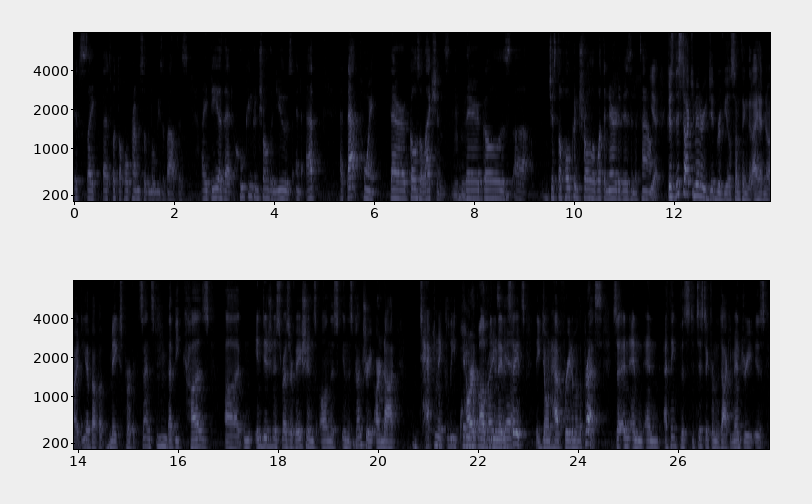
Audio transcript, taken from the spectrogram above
It's like that's what the whole premise of the movie is about. This idea that who can control the news, and at at that point, there goes elections. Mhm. There goes uh, just the whole control of what the narrative is in a town. Yeah, because this documentary did reveal something that I had no idea about, but makes perfect sense. Mhm. That because uh, indigenous reservations on this in this country are not technically They don't have part of the United yeah. States, they don't have freedom of the press. So, and and and I think the statistic from the documentary is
